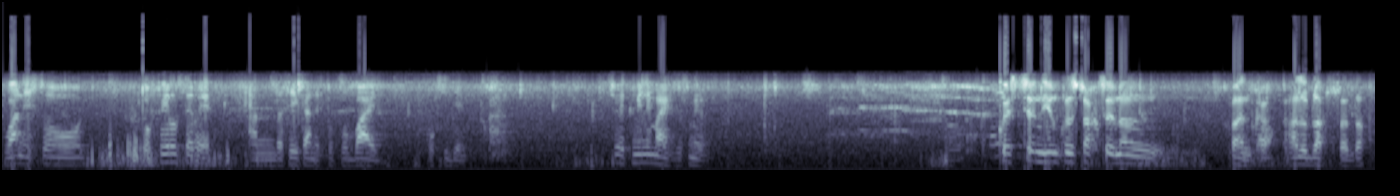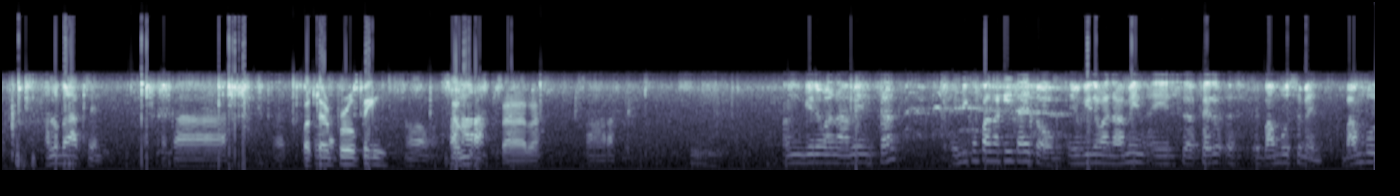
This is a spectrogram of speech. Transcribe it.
One is to to filter it and the second is to provide oxygen. So it minimizes the smell. Question yung construction ng pan, ka- hollow blocks sa to. Hello Blacksen. Saka Waterproofing. Oh, Sahara. Sahara. Sahara. Ang ginawa namin sa pa nakita ito. Yung ginawa namin is uh, fer- uh, bamboo cement. Bamboo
